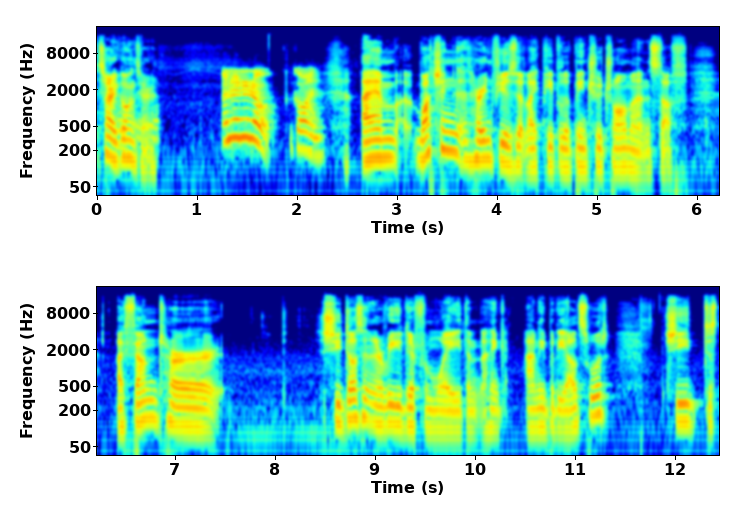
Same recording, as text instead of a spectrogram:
sorry, go on, Sarah. Oh no no no, go on. Um, watching her interviews with like people who've been through trauma and stuff, I found her. She does it in a really different way than I think anybody else would. She just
